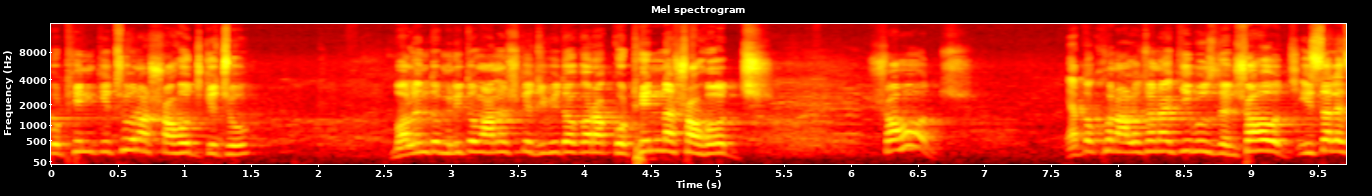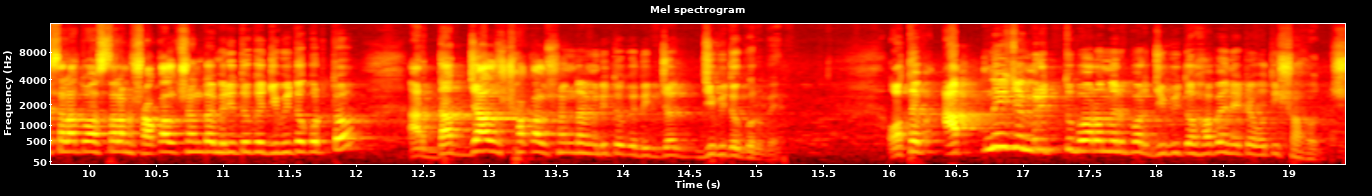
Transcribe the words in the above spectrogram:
কঠিন কিছু না সহজ কিছু? বলেন তো, মৃত মানুষকে জীবিত করা কঠিন না সহজ? সহজ। এতক্ষণ আলোচনায় কি বুঝলেন? সহজ। ঈসা আলাই সালাতাম সকাল সন্ধ্যা মৃতকে জীবিত করত আর দাজ্জাল সকাল সন্ধ্যা মৃতকে জীবিত করবে। অতএব আপনি যে মৃত্যুবরণের পর জীবিত হবেন, এটা অতি সহজ।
